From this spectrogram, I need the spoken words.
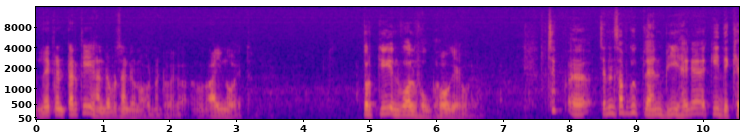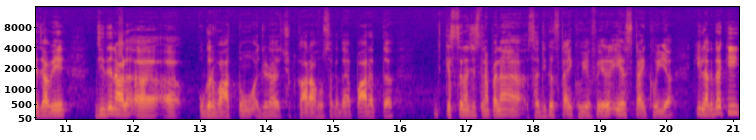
ਲੇਕਿਨ ਟਰਕੀ 100% ਇਨਵੋਲਵਮੈਂਟ ਹੋਏਗਾ। ਆਈ ਨੋ ਇਟ ਤੁਰਕੀ ਇਨਵੋਲਵ ਹੋਊਗਾ। ਹੋ ਗਏ ਹੋਗਾ ਅੱਛਾ ਅ, ਚੰਨਨ ਸਾਹਿਬ ਕੋਈ ਪਲਾਨ ਵੀ ਹੈਗਾ ਕਿ ਦੇਖਿਆ ਜਾਵੇ ਜਿਹਦੇ ਨਾਲ ਉਗਰਵਾਦ ਤੋਂ ਜਿਹੜਾ ਛੁਟਕਾਰਾ ਹੋ ਸਕਦਾ ਹੈ ਭਾਰਤ ਕਿਸ ਤਰ੍ਹਾਂ ਜਿਸ ਤਰ੍ਹਾਂ ਪਹਿਲਾਂ ਸਰਜੀਕਲ ਸਟ੍ਰਾਈਕ ਹੋਈ ਹੈ ਫਿਰ 에ਅਰ ਸਟ੍ਰਾਈਕ ਹੋਈ ਆ ਕੀ ਲੱਗਦਾ ਕਿ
